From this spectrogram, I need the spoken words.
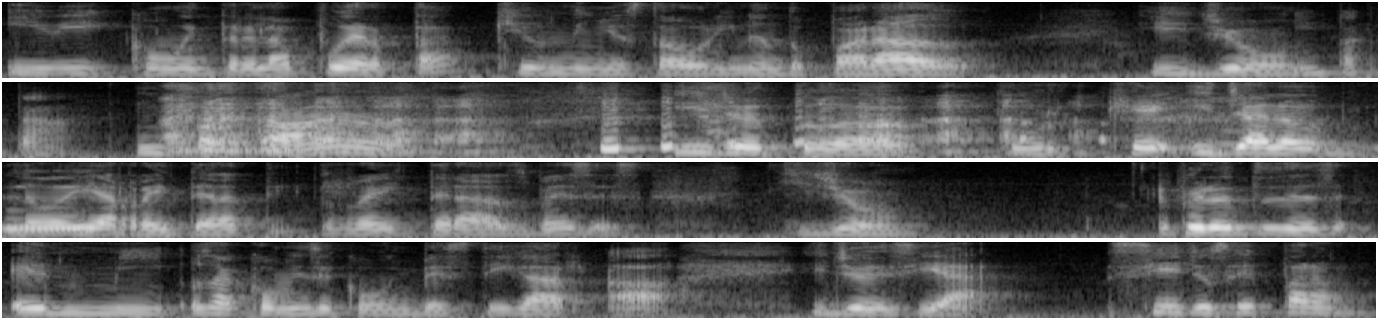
y vi como entre la puerta que un niño estaba orinando parado y yo Impactada. impactada. Y yo toda, ¿por qué? Y ya lo, lo veía reitera- reiteradas veces. Y yo, pero entonces en mí, o sea, comencé como a investigar. ah, y yo decía, si ellos se paran,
